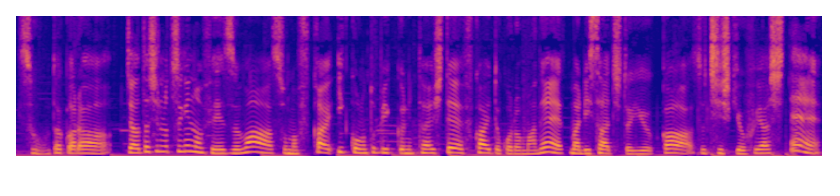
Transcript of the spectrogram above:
そうだからじゃあ私の次のフェーズはその深い一個のトピックに対して深いところまで、まあ、リサーチというかその知識を増やして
